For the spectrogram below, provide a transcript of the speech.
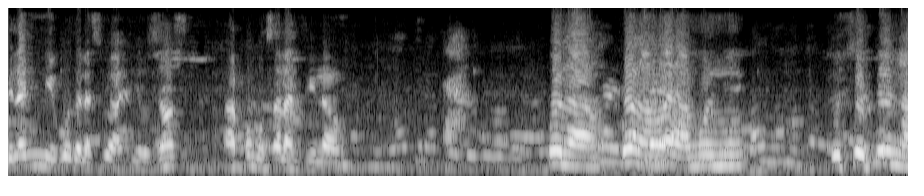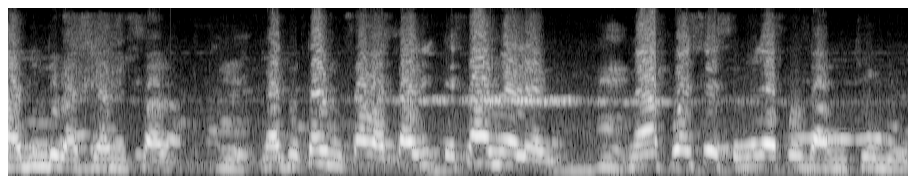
nzela nini ekozala soki ya urgence ako kosala nzela o mpona nga namoni tosope na abi nde basi ya misala hmm. na totali misala basali esalami elele hmm. na prince esengeli akozala moke boye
